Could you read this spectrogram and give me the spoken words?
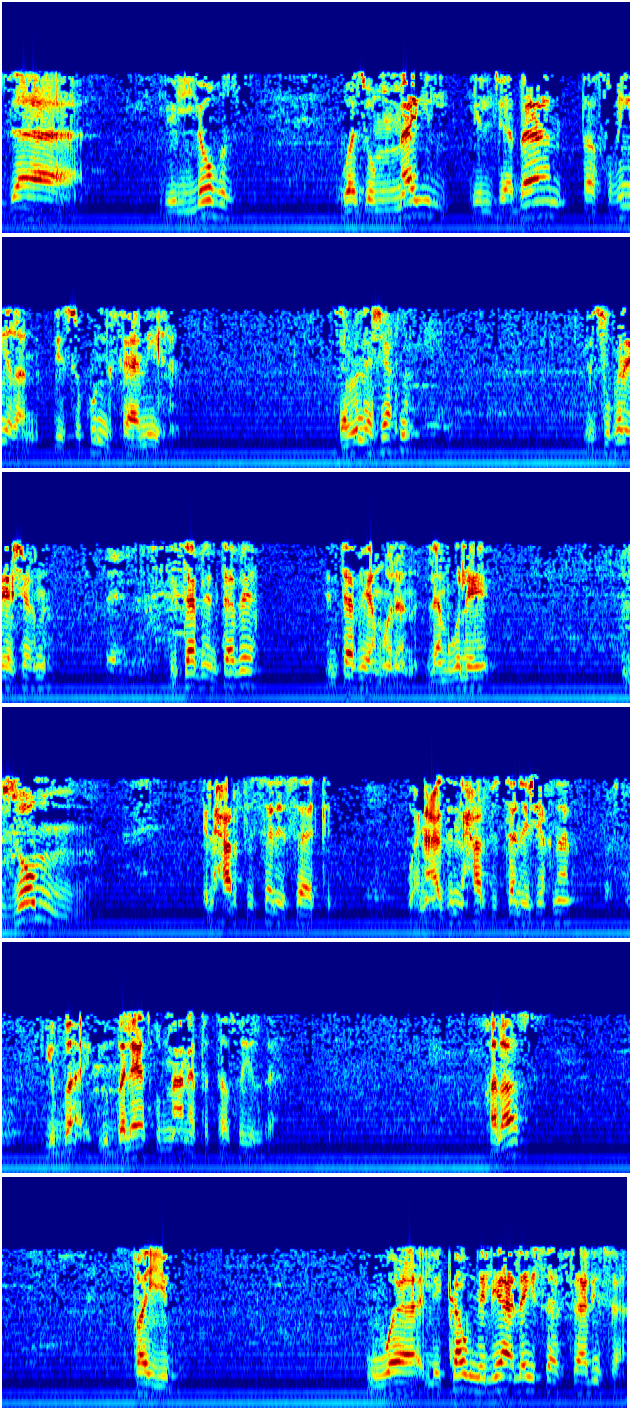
ذا للغز وزميل للجبان تصغيرا لسكون ثانيها. سمعنا يا شيخنا؟ لسكون إيه يا شيخنا. انتبه انتبه انتبه يا مولانا. لما نقول إيه؟ زم الحرف الثاني ساكن. وإحنا عايزين الحرف الثاني يا شيخنا يبقى يبقى لا يدخل معنا في التصغير ده. خلاص؟ طيب. ولكون الياء ليس الثالثة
